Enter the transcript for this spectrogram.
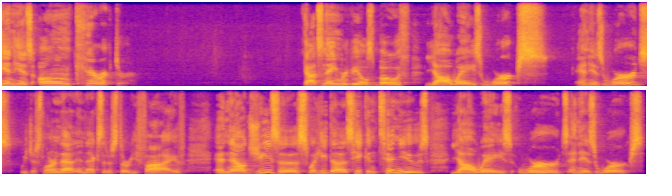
in his own character. God's name reveals both Yahweh's works and his words. We just learned that in Exodus 35. And now Jesus, what he does, he continues Yahweh's words and his works,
